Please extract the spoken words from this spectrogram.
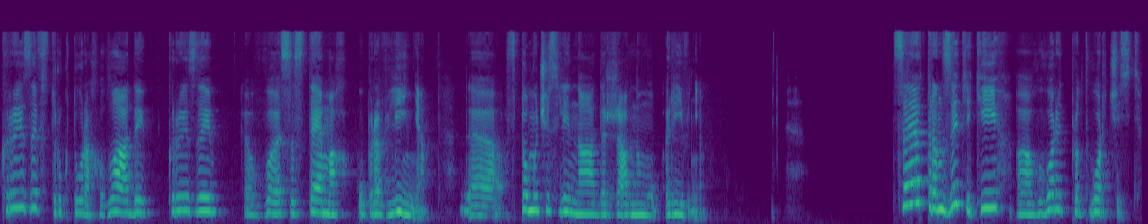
кризи в структурах влади, кризи в системах управління, в тому числі на державному рівні. Це транзит, який е, говорить про творчість.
